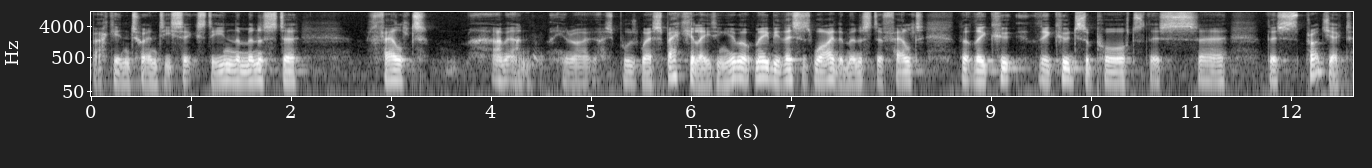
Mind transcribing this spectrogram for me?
back in 2016 the minister felt, I mean, you know, I, I suppose we're speculating here, but maybe this is why the minister felt that they could they could support this uh, this project.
